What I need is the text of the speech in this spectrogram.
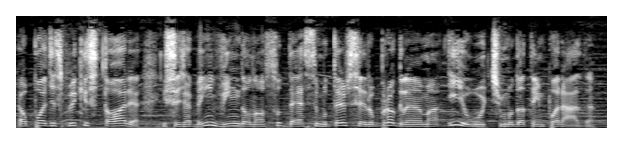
é o Pode Explica História e seja bem-vindo ao nosso 13º programa e último da temporada.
